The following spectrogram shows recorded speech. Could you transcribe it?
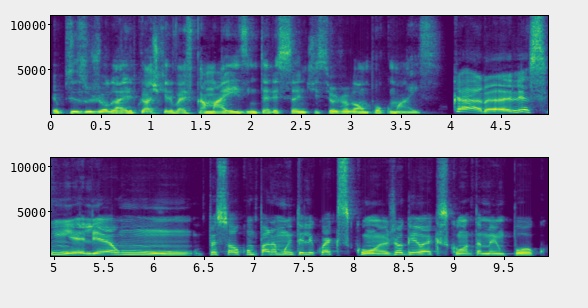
eu preciso jogar ele porque eu acho que ele vai ficar mais interessante se eu jogar um pouco mais. Cara, ele assim, ele é um. O pessoal compara muito ele com o XCOM. Eu joguei o XCOM também um pouco.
